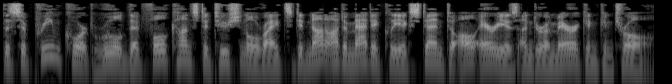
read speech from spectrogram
The Supreme Court ruled that full constitutional rights did not automatically extend to all areas under American control.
